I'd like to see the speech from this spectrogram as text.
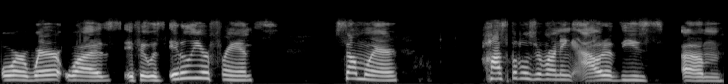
or where it was, if it was Italy or France, somewhere hospitals are running out of these um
